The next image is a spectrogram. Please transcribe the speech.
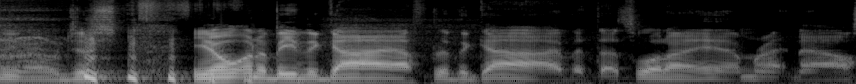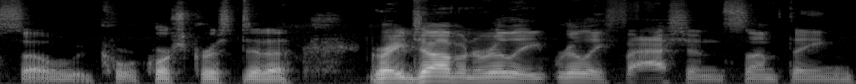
You know, just you don't want to be the guy after the guy, but that's what I am right now." So of course, Chris did a great job and really really fashioned something.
